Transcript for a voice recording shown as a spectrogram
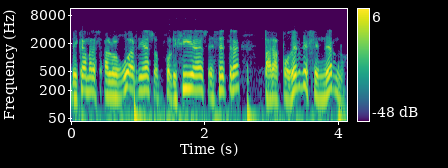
de cámaras a los guardias o policías, etcétera, para poder defendernos.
